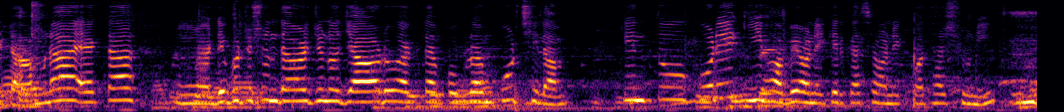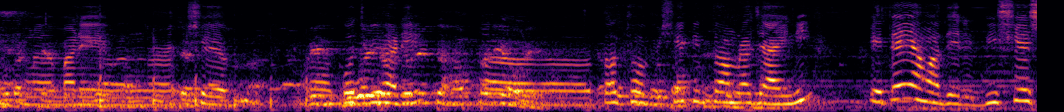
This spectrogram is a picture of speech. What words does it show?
এটা। আমরা একটা ডেপুটেশন দেওয়ার জন্য যাওয়ারও একটা প্রোগ্রাম করছিলাম। কিন্তু করে কি হবে, অনেকের কাছে অনেক কথা শুনি। মানে সে কোচবিহারে তথ্য অফিসে কিন্তু আমরা যাইনি। এটাই আমাদের বিশেষ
